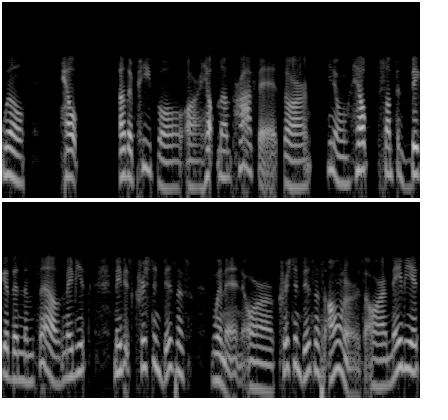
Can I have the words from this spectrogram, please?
will help other people or help nonprofits or you know help something bigger than themselves. Maybe it's maybe it's christian business women or christian business owners or maybe it's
